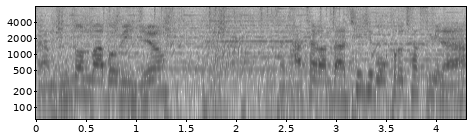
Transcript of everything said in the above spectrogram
자 무덤 마법이죠. 자다 차간다. 75% 찼습니다.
